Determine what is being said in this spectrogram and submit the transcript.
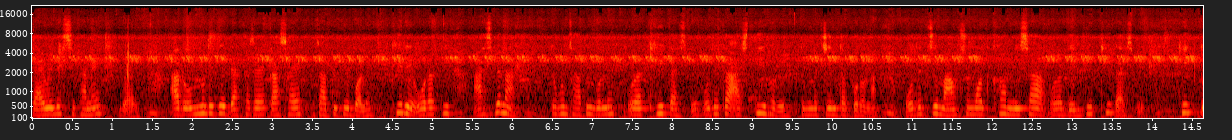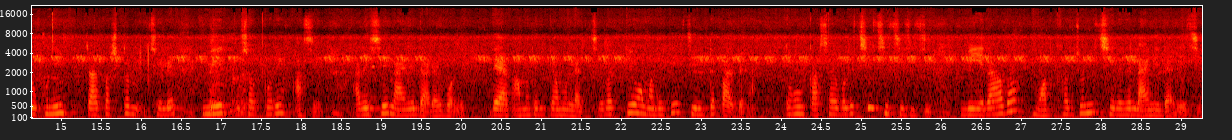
তাই বলে সেখানে যায়। আর অন্যদিকে দেখা যায় কাসায় ঝাঁপিকে বলে, কী রে, ওরা কি আসবে না? তখন ঝাঁপি বলে, ওরা ঠিক আসবে ওদেরকে আসতেই হবে, তোমরা চিন্তা করো না। ওদের যে মাংস, মদ খাওয়ার নেশা, ওরা দেখবে ঠিক আসবে। ঠিক তখনই চার পাঁচটা ছেলে মেয়ের পোশাক পরে আসে। আর এসে লাইনে দাঁড়ায় বলে, দেখ আমাদেরকে কেমন লাগছে? এবার কেউ আমাদেরকে চিনতে পারবে না। তখন কাসায় বলে, ছি ছি ছি ছি ছি। মেয়েরা আবার মদ খাওয়ার জন্য ছেলেদের লাইনে দাঁড়িয়েছে।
